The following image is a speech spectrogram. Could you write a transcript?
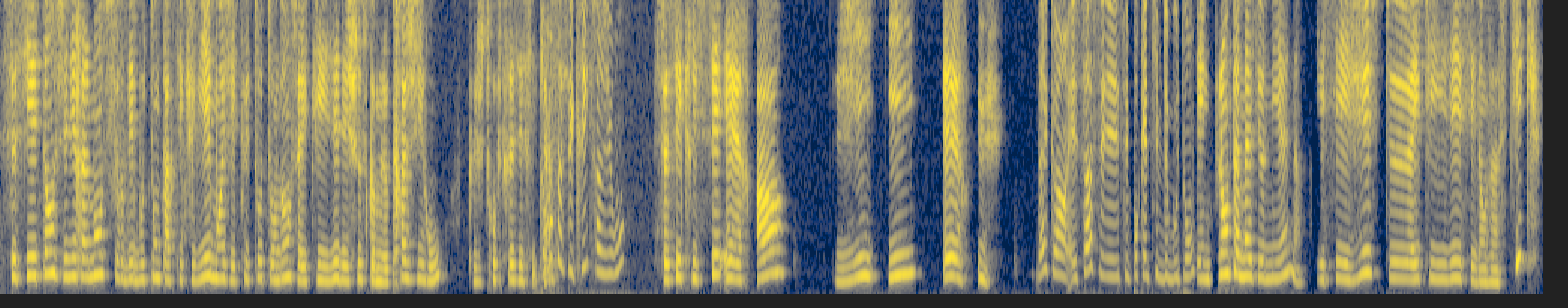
Ceci étant, généralement sur des boutons particuliers, moi j'ai plutôt tendance à utiliser des choses comme le crajirou, que je trouve très efficace. Comment ça s'écrit, crajirou Ça s'écrit C-R-A-J-I-R-U. D'accord. Et ça, c'est pour quel type de bouton? C'est une plante amazonienne et c'est juste euh, à utiliser, c'est dans un stick.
